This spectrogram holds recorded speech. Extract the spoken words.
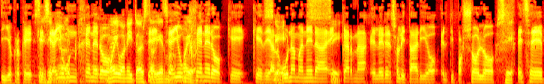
y yo creo que, que Sí, si hay señor. un género Muy bonito esto, si, Guillermo, si hay un género que, que de Sí, alguna manera sí. encarna el héroe solitario el tipo solo Sí. ese,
